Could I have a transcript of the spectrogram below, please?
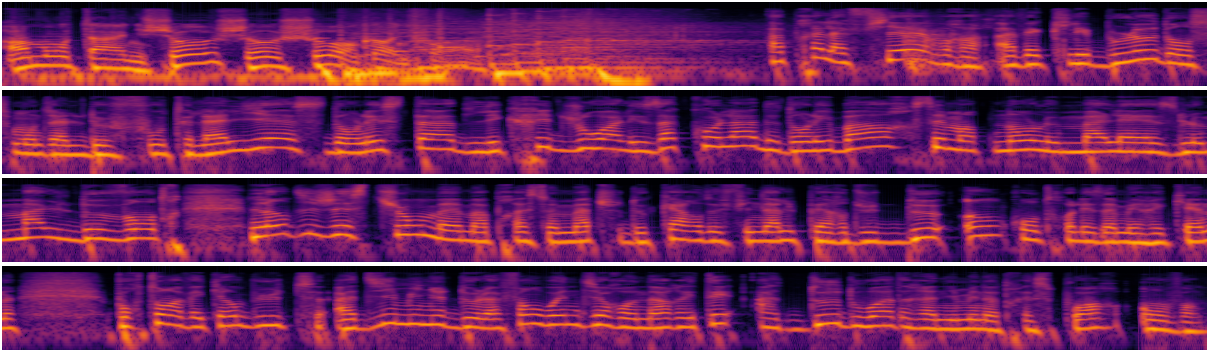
en montagne. Chaud, chaud, chaud encore une fois. Après la fièvre avec les bleus dans ce mondial de foot, la liesse dans les stades, les cris de joie, les accolades dans les bars, c'est maintenant le malaise, le mal de ventre, l'indigestion même après ce match de quart de finale perdu 2-1 contre les Américaines. Pourtant, avec un but à 10 minutes de la fin, Wendy Renard était à deux doigts de réanimer notre espoir en vain.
